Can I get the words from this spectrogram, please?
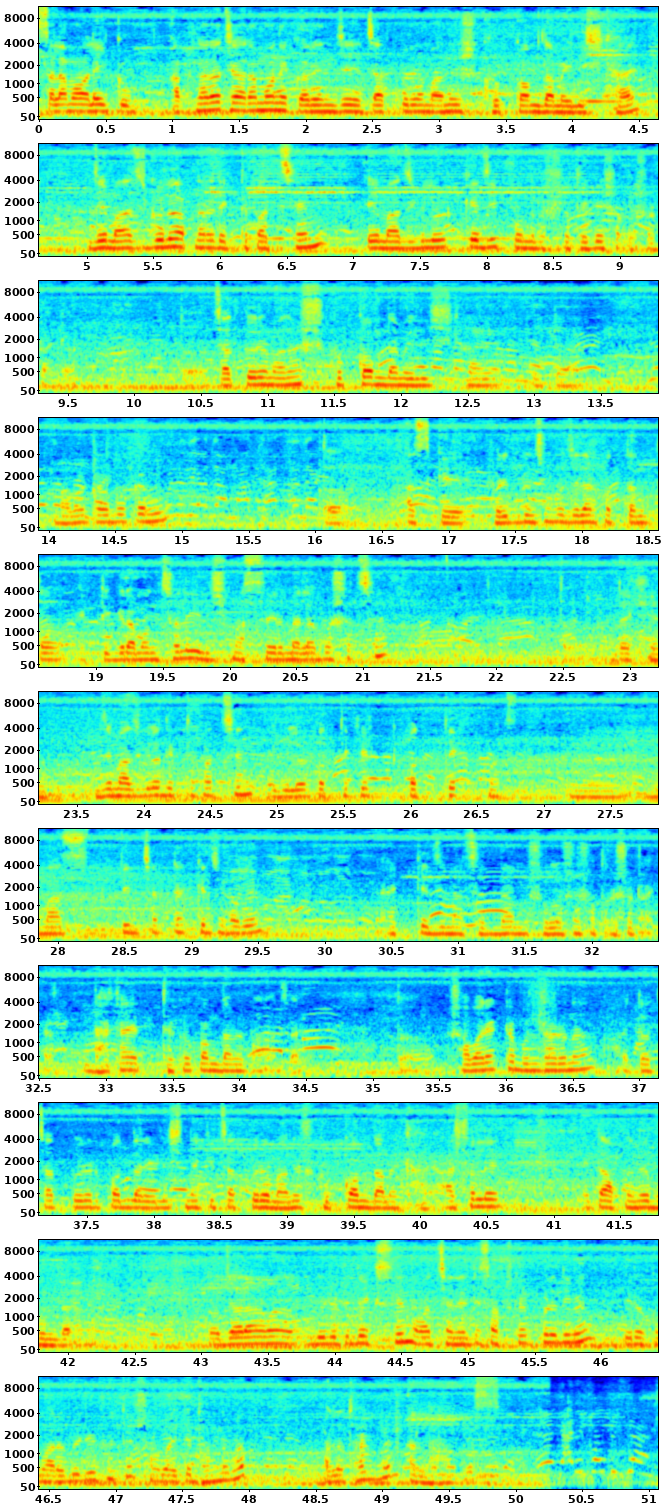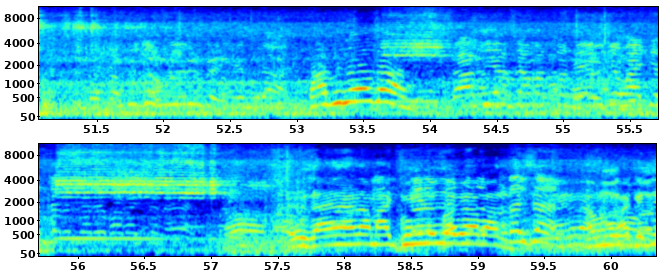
আসসালামু আলাইকুম। আপনারা যারা মনে করেন যে চাঁদপুরের মানুষ খুব কম দামে ইলিশ খায়, যে মাছগুলো আপনারা দেখতে পাচ্ছেন, এই মাছগুলোর কেজি পনেরোশো থেকে ষোলোশো টাকা। তো চাঁদপুরের মানুষ খুব কম দামে ইলিশ খায়, এটা ভালো পাইব আমি। তো আজকে ফরিদগঞ্জ উপজেলার প্রত্যন্ত একটি গ্রাম অঞ্চলে ইলিশ মাছের মেলা বসেছে। তো দেখেন, যে মাছগুলো দেখতে পাচ্ছেন, এগুলোর প্রত্যেকের প্রত্যেক মাছ মাছ তিন চারটা কেজি হবে। এক কেজি মাছের দাম ষোলোশো, সতেরোশো টাকা। ঢাকায় থেকেও কম দামে পাওয়া যায়। তো সবার একটা ভুল ধারণা, হয়তো চাঁদপুরের পদ্মার ইলিশ নাকি চাঁদপুরের মানুষ খুব কম দামে খায়। আসলে এটা আপনাদের ভুল ধারণা। তো যারা আমার ভিডিওটি দেখছেন, আমার চ্যানেলটি সাবস্ক্রাইব করে দিবেন। এরকম আরও ভিডিও পেতে সবাইকে ধন্যবাদ। ভালো থাকবেন, আল্লাহ হাফিজ। গাড়ি কল দিচ্ছেন চাবি লয়ে যান যায় না মাইক ঘুরে যাবে আবার। আগে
